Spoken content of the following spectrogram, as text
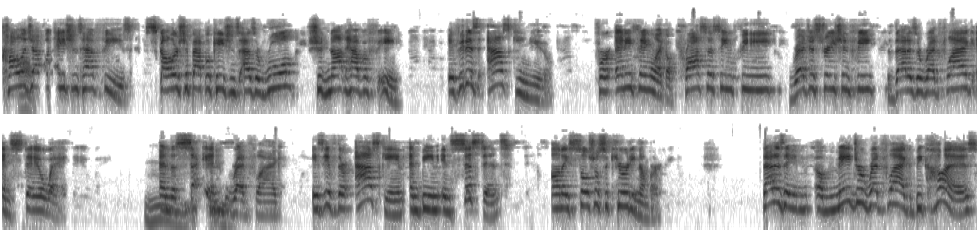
College wow. applications have fees. Scholarship applications, as a rule, should not have a fee. If it is asking you for anything like a processing fee, registration fee, that is a red flag and stay away. Mm. And the second red flag is if they're asking and being insistent on a social security number. That is a, a major red flag because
